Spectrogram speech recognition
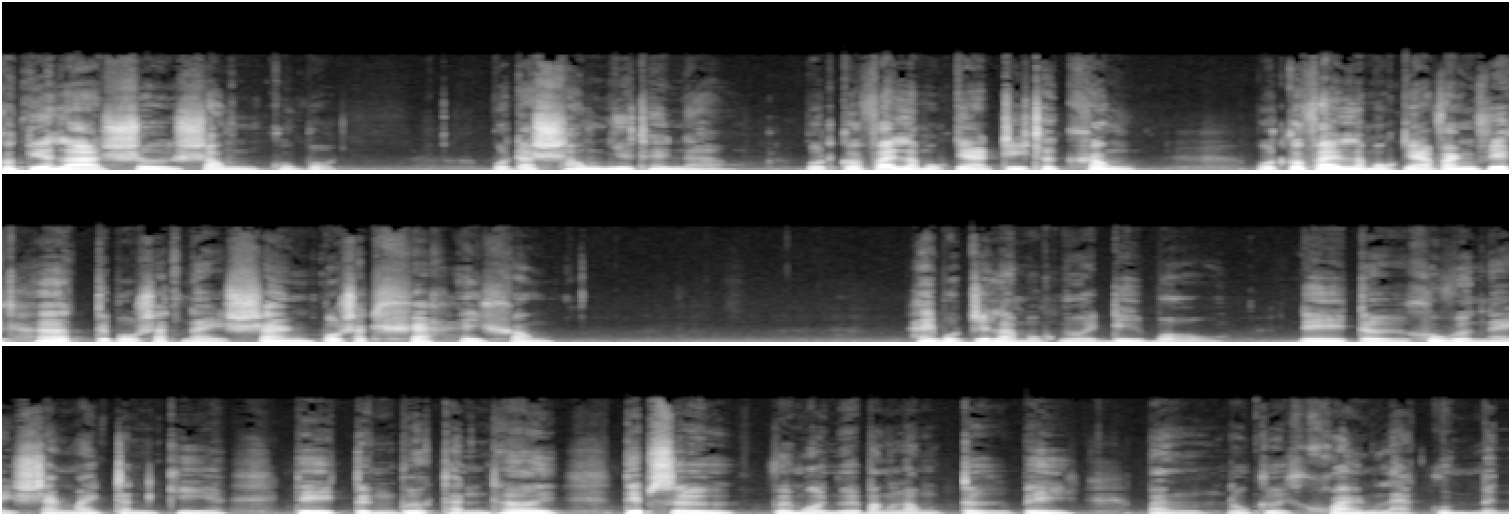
có nghĩa là sự sống của Bụt. Bụt đã sống như thế nào? Bụt có phải là một nhà trí thức không? Bụt có phải là một nhà văn viết hết từ bộ sách này sang bộ sách khác hay không? Hay Bụt chỉ là một người đi bộ, đi từ khu vườn này sang mái tranh kia, đi từng bước thảnh thơi, tiếp xử với mọi người bằng lòng từ bi, bằng nụ cười khoan lạc của mình.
